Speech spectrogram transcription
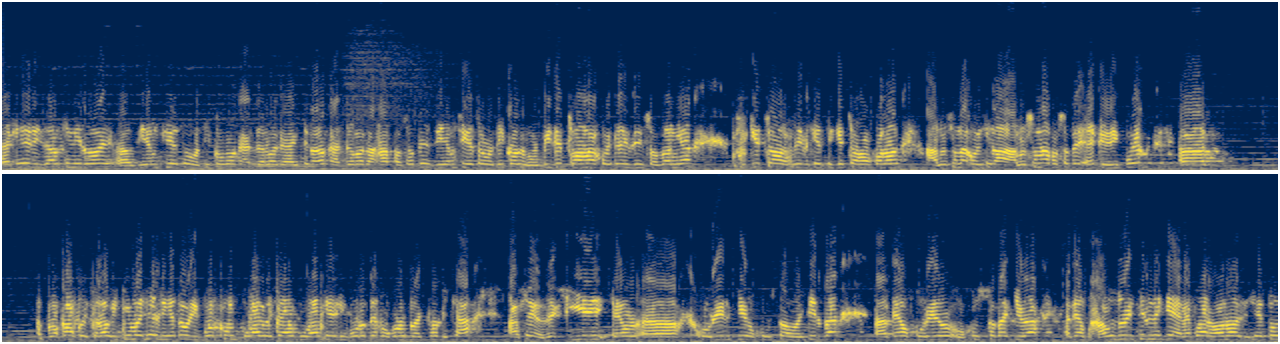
সেই ৰিজাল্ট খিনি লৈ জি এম চি এছৰ অধীক্ষকৰ কাৰ্যালয়ত আহিছিল আৰু কাৰ্যালয়ত অহাৰ পাছতে জি এম চি এছৰ অধীক্ষক অভিজিত শৰ্মাৰ সৈতে যি ছজনীয়া চিকিৎসক আছিল সেই চিকিৎসকসকলৰ আলোচনা হৈছিল। আৰু আলোচনাৰ পাছতে এক ৰিপৰ্ট প্ৰকাশ হৈছিল আৰু ইতিমধ্যে যিহেতু ৰিপৰ্টখন পোৱা গৈছে আৰু পোৱা সেই ৰিপৰ্টতে সকলো তথ্য লিখা আছে যে কি তেওঁৰ শৰীৰ কি অসুস্থ হৈছিল বা তেওঁৰ শৰীৰৰ অসুস্থতা কিবা তেওঁ ভাও জুৰিছিল নেকি এনেকুৱা ধৰণৰ যিহেতু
